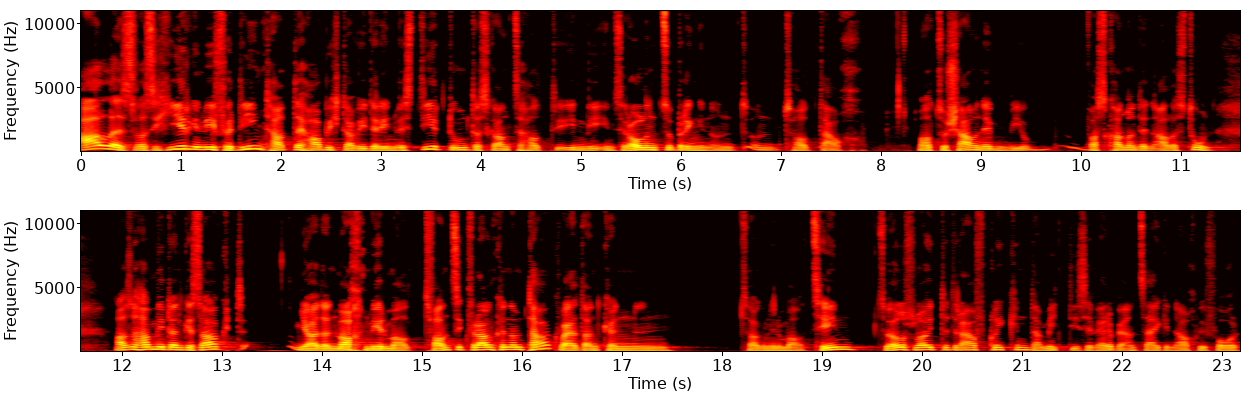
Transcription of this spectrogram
alles, was ich irgendwie verdient hatte, habe ich da wieder investiert, um das Ganze halt irgendwie ins Rollen zu bringen und, und halt auch mal zu schauen, eben wie, was kann man denn alles tun. Also haben wir dann gesagt, ja, dann machen wir mal 20 Franken am Tag, weil dann können, sagen wir mal, 10, 12 Leute draufklicken, damit diese Werbeanzeige nach wie vor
